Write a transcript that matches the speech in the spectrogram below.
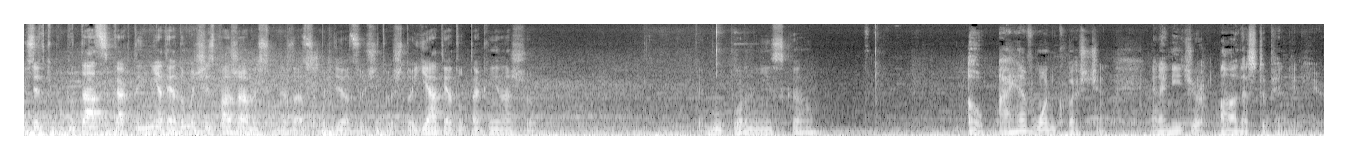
И все-таки попытаться как-то... Нет, я думаю, через пожарную сигнализацию придется, учитывая, что яд я тут так и не нашел. Как бы упорно не искал. Oh, I have one question, and I need your honest opinion here.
